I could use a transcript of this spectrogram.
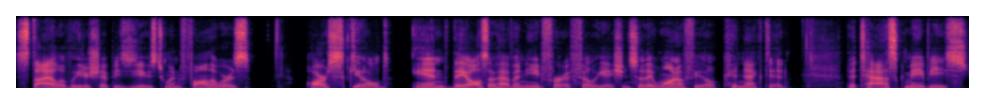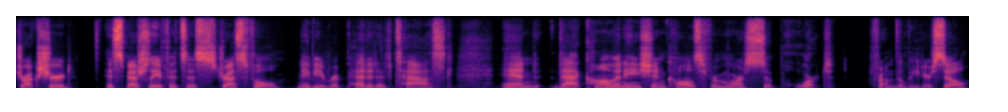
style of leadership is used when followers are skilled and they also have a need for affiliation. So they want to feel connected. The task may be structured, especially if it's a stressful, maybe repetitive task. And that combination calls for more support from the leader. So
